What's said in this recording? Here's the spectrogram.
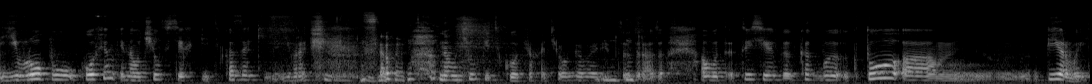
Европу кофем и научил всех пить? Казаки, европейцы. Научил пить кофе, хочу оговориться Мгм. сразу. А Вот, то есть как бы кто эм, первый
